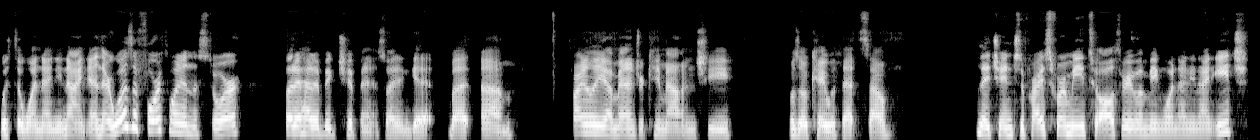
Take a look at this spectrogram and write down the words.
with the 199 and there was a fourth one in the store but it had a big chip in it so i didn't get it but um finally a manager came out and she was okay with it. So they changed the price for me to all three of them being 199 each.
